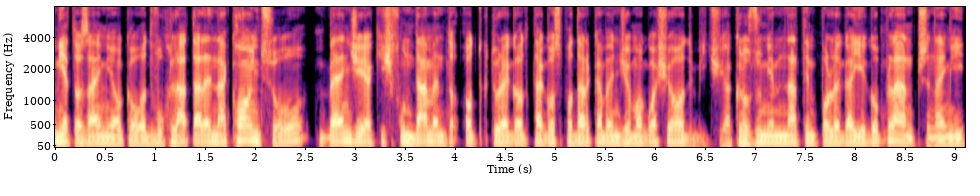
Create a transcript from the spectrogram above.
Mnie to zajmie około dwóch lat, ale na końcu będzie jakiś fundament, od którego ta gospodarka będzie mogła się odbić. Jak rozumiem, na tym polega jego plan, przynajmniej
